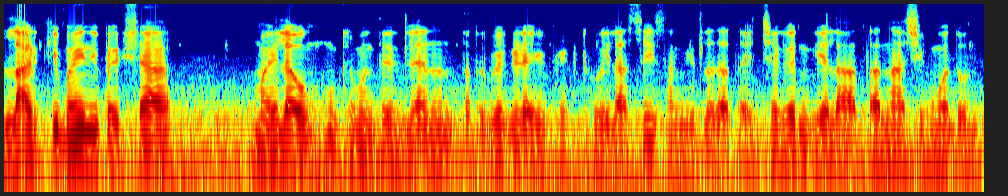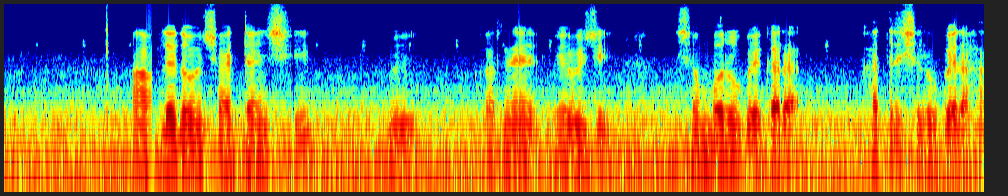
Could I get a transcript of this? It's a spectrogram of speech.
लाडकी बहिणीपेक्षा महिला मुख्यमंत्री दिल्यानंतर वेगळ्या इफेक्ट होईल असंही सांगितलं जात आहे. छगन गेला आता नाशिकमधून. आपले दोनशे अठ्ठ्याऐंशी करण्याऐवजी शंभर उभे करा खात्रीशीर उभे राहा.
